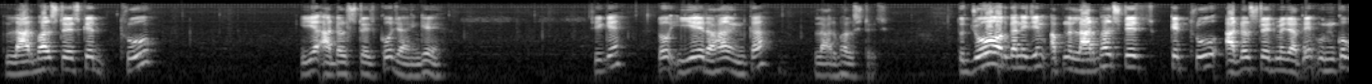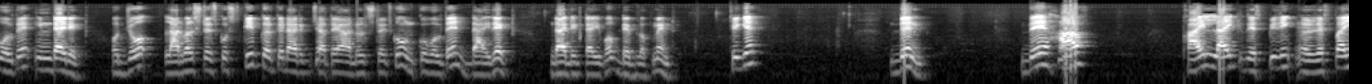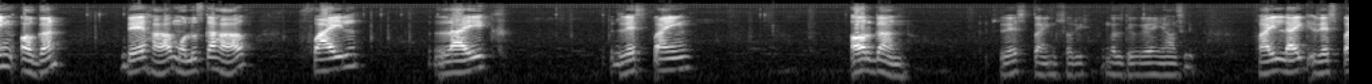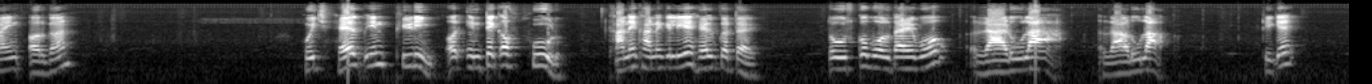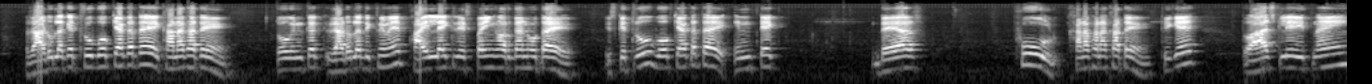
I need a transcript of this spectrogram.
लार्वल स्टेज के थ्रू ये एडल्ट स्टेज को जाएँगे। ठीक है? तो ये रहा इनका लार्वल स्टेज तो जो ऑर्गेनिज्म अपने लार्वल स्टेज के थ्रू एडल्ट स्टेज में जाते हैं, उनको बोलते हैं इनडायरेक्ट और जो लार्वल स्टेज को स्किप करके डायरेक्ट जाते हैं एडल्ट स्टेज को, उनको बोलते हैं direct direct type of development ठीक है? Then they have file like respiring organ they have mollusc का have file like respiring organ respiring sorry गलती हो गया यहाँ से। File like respiring organ which help in feeding और इनटेक ऑफ़ फ़ूड खाने खाने के लिए हेल्प करता है। तो उसको बोलता है वो राडूला राडूला। ठीक है? राडूला के थ्रू वो क्या करते हैं? खाना खाते हैं। तो इनका राडूला दिखने में फ़ाइल लाइक रेस्पाइंग ऑर्गन होता है। इसके थ्रू वो क्या करता है? इनटेक देयर फ़ूड खाना खाना खाते हैं। ठीक है? तो आज के लिए इतना ही।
